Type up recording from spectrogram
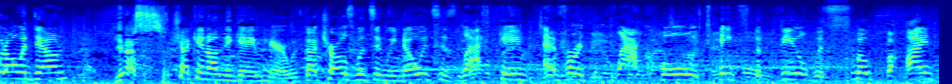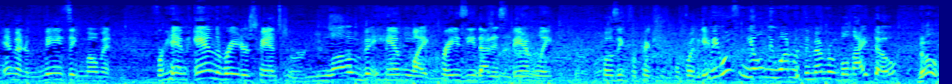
how it all went down? Yes. Check in on the game here. We've got Charles Woodson. We know it's his last game ever at the black hole. It takes the field with smoke behind him. An amazing moment for him and the Raiders fans who love him like crazy. That is family posing for pictures before the game. He wasn't the only one with a memorable night, though. No.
